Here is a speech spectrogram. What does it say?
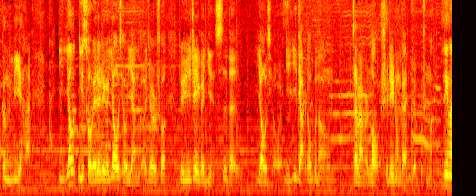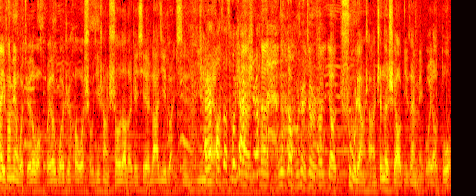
更厉害。你要你所谓的这个要求严格，就是说对于这个隐私的要求，你一点都不能。在外面漏是这种感觉，不是吗？另外一方面，我觉得我回了国之后，我手机上收到的这些垃圾短信，全是黄色图片，是吧？那不倒不是，就是说要数量上真的是要比在美国要多。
